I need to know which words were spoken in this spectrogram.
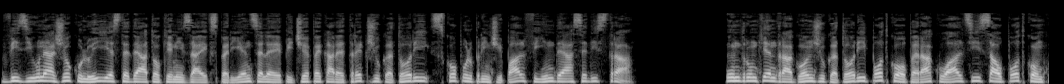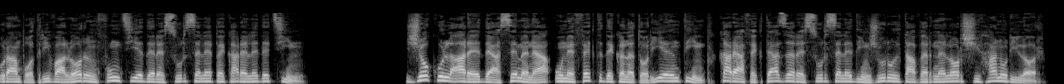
Viziunea jocului este de a tokeniza experiențele epice pe care trec jucătorii, scopul principal fiind de a se distra. În Drunken Dragon jucătorii pot coopera cu alții sau pot concura împotriva lor în funcție de resursele pe care le dețin. Jocul are, de asemenea, un efect de călătorie în timp, care afectează resursele din jurul tavernelor și hanurilor.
